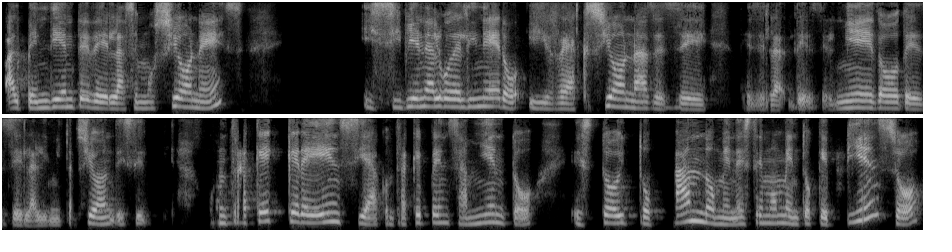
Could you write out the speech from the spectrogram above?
al pendiente de las emociones, y si viene algo del dinero y reaccionas desde, desde, el miedo, desde la limitación, decir, ¿contra qué creencia, contra qué pensamiento estoy topándome en este momento que pienso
